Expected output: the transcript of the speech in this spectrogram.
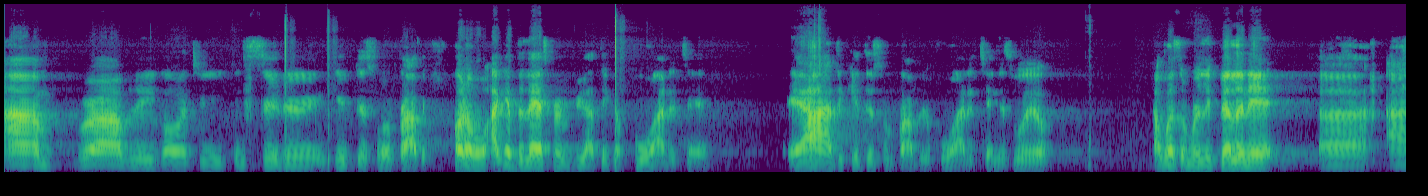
I'm probably going to consider and give this one probably. Hold on, I give the last pay per view I think a four out of ten. Yeah, I had to give this one probably a four out of ten as well. I wasn't really feeling it. Uh, I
